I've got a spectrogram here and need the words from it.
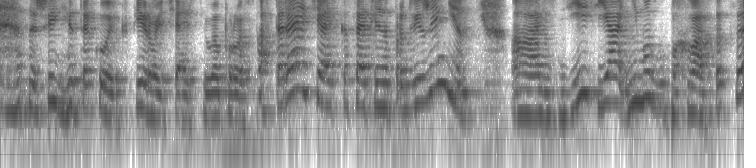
отношение такое к первой части вопроса. А вторая часть касательно продвижения, а, здесь я не могу похвастаться,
